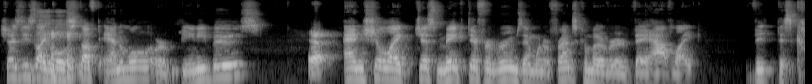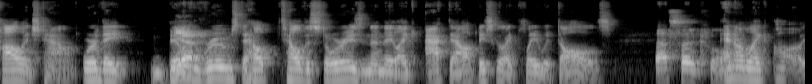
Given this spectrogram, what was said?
She has these like little stuffed animal or beanie boos, Yeah. and she'll like just make different rooms. And when her friends come over, they have like th- this college town where they build Yeah. rooms to help tell the stories, and then they like act out, basically like play with dolls. That's so cool. And I'm like, oh,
